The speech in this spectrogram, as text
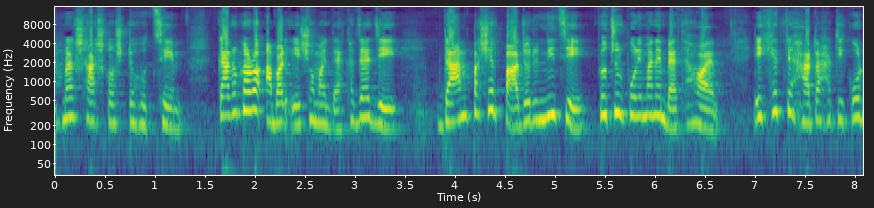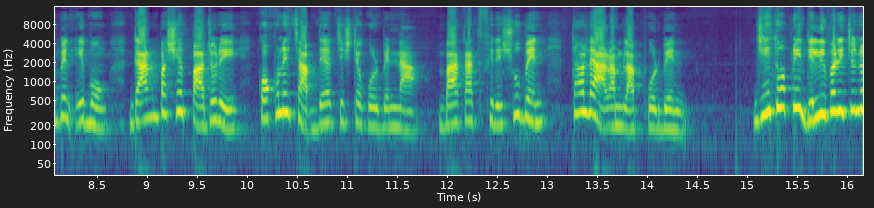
আপনার শ্বাসকষ্ট হচ্ছে। কারও কারও আবার এ সময় দেখা যায় যে ডান পাশের পাজরের নিচে প্রচুর পরিমাণে ব্যথা হয়। এক্ষেত্রে হাঁটাহাঁটি করবেন এবং ডান পাশের পাজরে কখনোই চাপ দেওয়ার চেষ্টা করবেন না। বা কাত ফিরে শুবেন, তাহলে আরাম লাভ করবেন। যেহেতু আপনি ডেলিভারির জন্য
